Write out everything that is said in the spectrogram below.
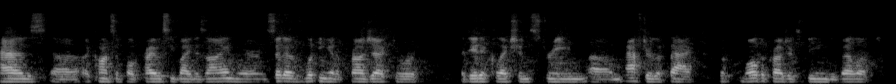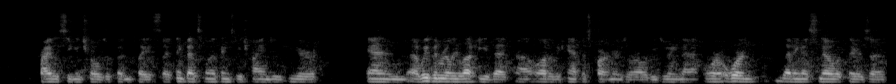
has uh, a concept called privacy by design, where instead of looking at a project or a data collection stream um, after the fact, while the project's being developed, privacy controls are put in place. So I think that's one of the things we try and do here. And uh, we've been really lucky that a lot of the campus partners are already doing that or, or letting us know if there's a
